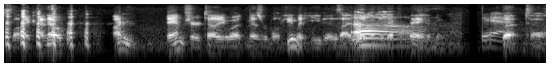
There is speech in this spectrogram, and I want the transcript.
is like. I know I can damn sure tell you what miserable humid heat is. I live in it every day. Oh. But, Yeah. but uh,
